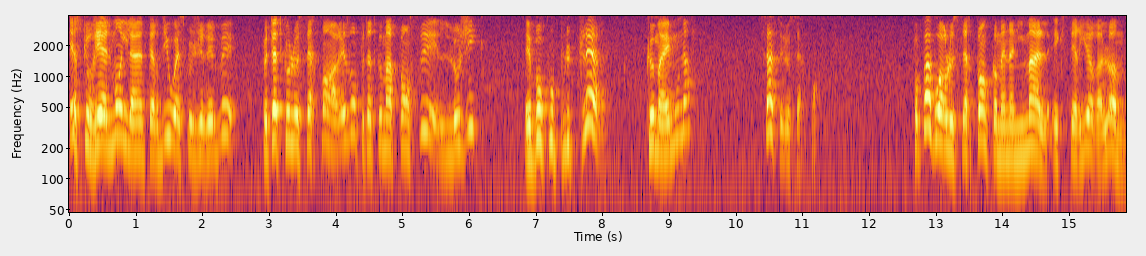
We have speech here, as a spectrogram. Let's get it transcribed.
Est-ce que réellement il a interdit ou est-ce que j'ai rêvé? Peut-être que le serpent a raison, peut-être que ma pensée logique est beaucoup plus claire que ma. Ça, c'est le serpent. Il ne faut pas voir le serpent comme un animal extérieur à l'homme.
